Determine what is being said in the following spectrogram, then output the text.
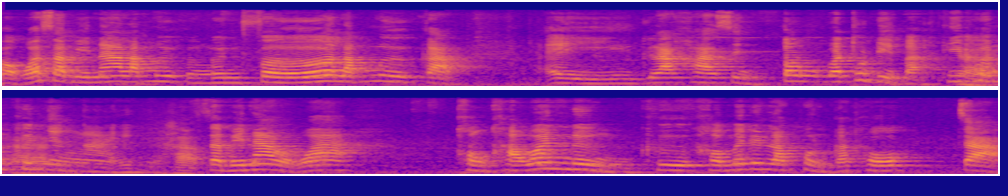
บอกว่าซาบีนารับมือกับเงินเฟ้อรับมือกับไอราคาสินต้นวัตถุดิบอะที่อ่าเพิ่มขึ้นยังไงครับซาบีนาบอกว่าของเขาว่าหนึ่งคือเขาไม่ได้รับผลกระทบจาก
